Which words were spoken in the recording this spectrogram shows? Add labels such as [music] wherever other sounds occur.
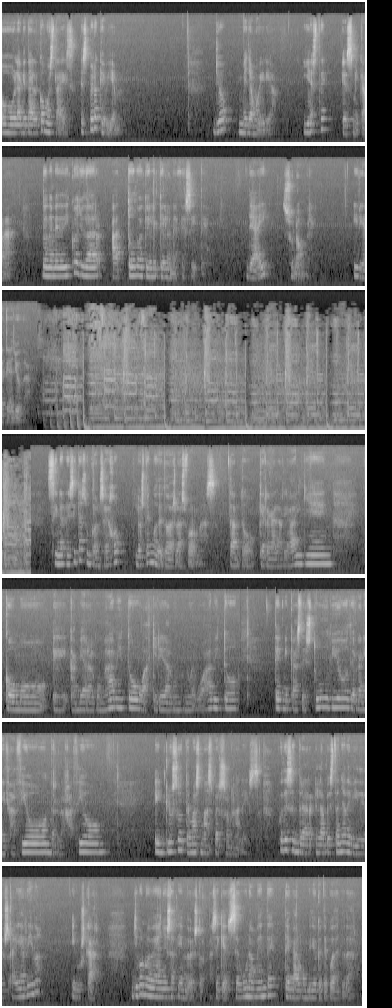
Hola, ¿qué tal? ¿Cómo estáis? Espero que bien. Yo me llamo Iria y este es mi canal, donde me dedico a ayudar a todo aquel que lo necesite. De ahí su nombre. Iria te ayuda. Si necesitas un consejo, los tengo de todas las formas, tanto que regalarle a alguien, como eh, cambiar algún hábito o adquirir algún nuevo hábito, técnicas de estudio, de organización, de relajación e incluso temas más personales. Puedes entrar en la pestaña de vídeos ahí arriba y buscar. Llevo nueve años haciendo esto, así que seguramente tenga algún vídeo que te pueda ayudar.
